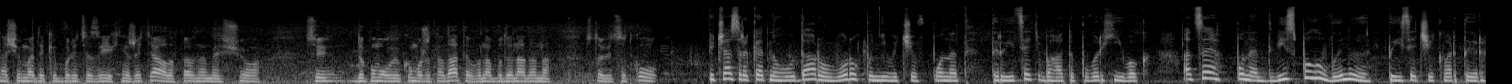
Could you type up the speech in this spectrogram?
Наші медики борються за їхнє життя, але впевнений, що всю допомогу, яку можуть надати, вона буде надана 100%. Під час ракетного удару ворог понівечив понад 30 багатоповерхівок, а це понад 2,5 тисячі квартир.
